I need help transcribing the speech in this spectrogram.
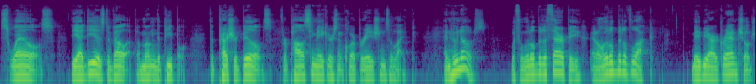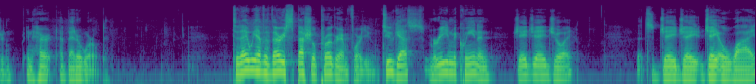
swells, the ideas develop among the people the pressure builds for policymakers and corporations alike. And who knows, with a little bit of therapy and a little bit of luck, maybe our grandchildren inherit a better world. Today we have a very special program for you. Two guests, Maureen McQueen and JJ Joy. That's J J O Y.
